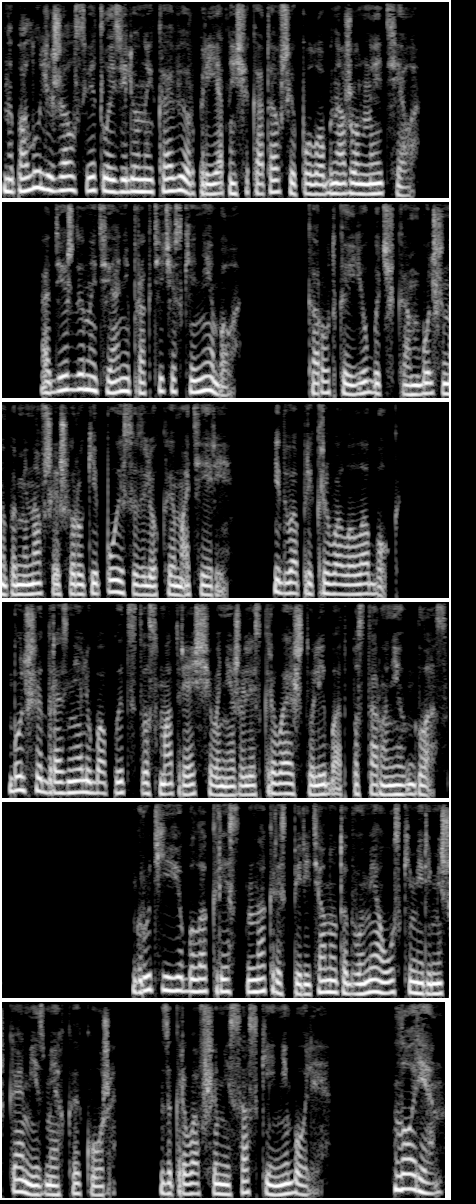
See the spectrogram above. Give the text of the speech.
На полу лежал светло зеленый ковер, приятно щекотавший полуобнаженное тело. Одежды на Тиане практически не было. Короткая юбочка, больше напоминавшая широкий пояс из легкой материи, едва прикрывала лобок. Больше дразня любопытство смотрящего, нежели скрывая что-либо от посторонних глаз. Грудь ее была крест-накрест перетянута двумя узкими ремешками из мягкой кожи, закрывавшими соски не более. «Лориан!»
